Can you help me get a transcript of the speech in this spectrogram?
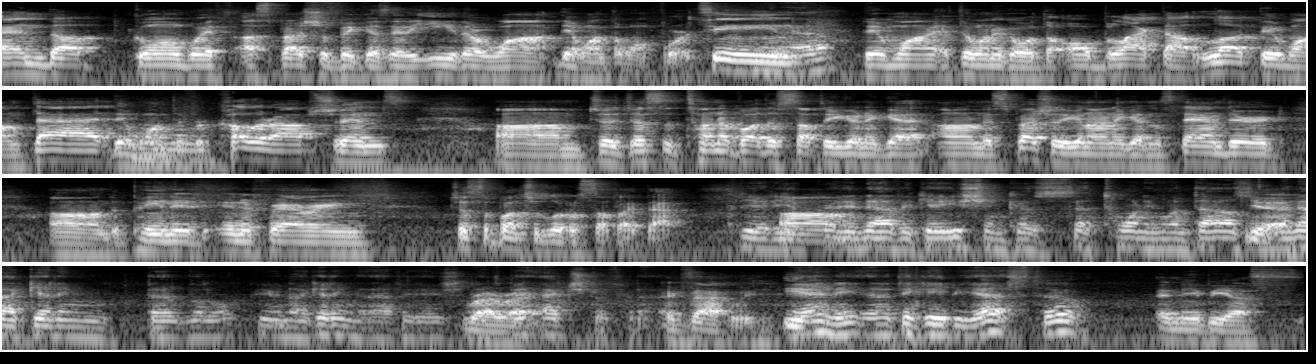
end up going with a special because they either want they want the one fourteen. Yeah. They want if they want to go with the all blacked out look, they want that. They want different color options. Um, just, just a ton of other stuff that you're gonna get on, especially you're gonna get on standard, um, the painted inner fairing, just a bunch of little stuff like that. Yeah, the Um, upgraded navigation because at twenty one thousand, Yeah. you're not getting that little. You're not getting the navigation. Right, You have to right. Extra for that. Exactly. And, and I think ABS too. and ABS.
